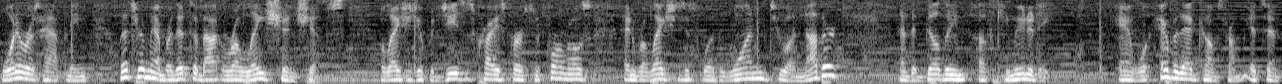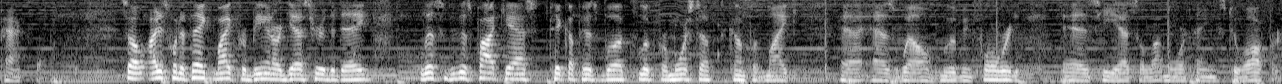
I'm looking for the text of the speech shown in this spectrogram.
whatever is happening, let's remember that's about relationships. Relationship with Jesus Christ, first and foremost, and relationships with one to another, and the building of community and wherever that comes from, it's impactful. So I just want to thank Mike for being our guest here today. Listen to this podcast, pick up his book, look for more stuff to come from Mike uh, as well moving forward as he has a lot more things to offer.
